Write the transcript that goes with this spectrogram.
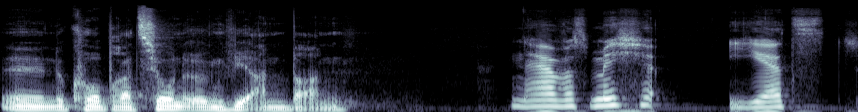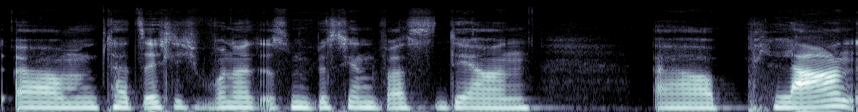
äh, eine Kooperation irgendwie anbahnen. Naja, was mich jetzt ähm, tatsächlich wundert, ist ein bisschen, was deren äh, Plan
